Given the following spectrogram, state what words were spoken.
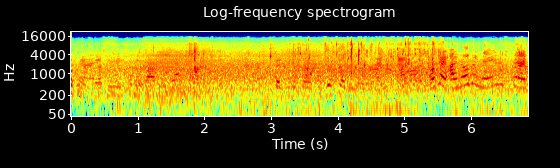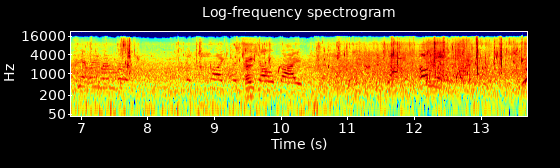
Okay, so that's what we need to do. Said you were trying to just you right. Okay, I know the names, but I can't remember the like the Hey. shell guy. Oh man.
